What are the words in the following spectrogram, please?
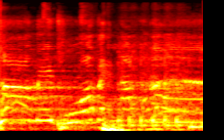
ถ้ามีผัวเป็นนักรบ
